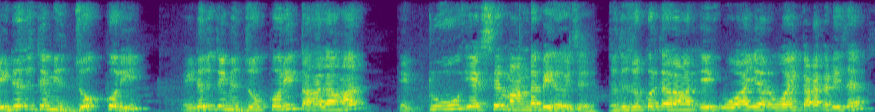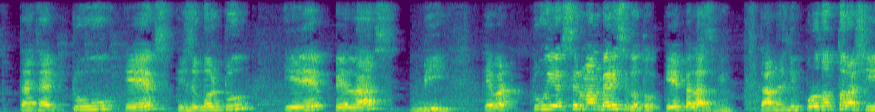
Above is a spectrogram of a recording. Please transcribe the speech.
এইটা যদি আমি যোগ করি, এইটা যদি আমি যোগ করি, তাহলে আমার এই টু এক্সের মানটা বের হয়ে যায়। যদি যোগ করি, তাহলে আমার এই ওয়াই আর ওয়াই কাটাকাটি যায়। তাহলে two X is equal to A plus B এবার টু এক্সের মান বেরিয়েছে কত? এ প্লাস বি তার মানে যদি প্রদত্ত রাশি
